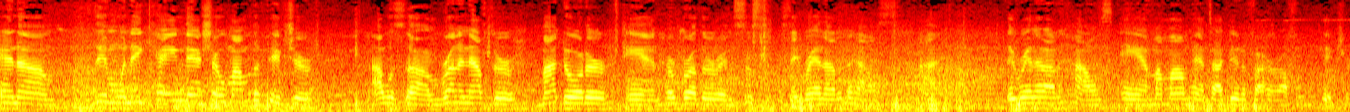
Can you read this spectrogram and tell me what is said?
And um, then when they came there and showed Mama the picture, I was um, running after my daughter and her brother and sister because they ran out of the house. Hi. They ran out of the house and my mom had to identify her off of the picture.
